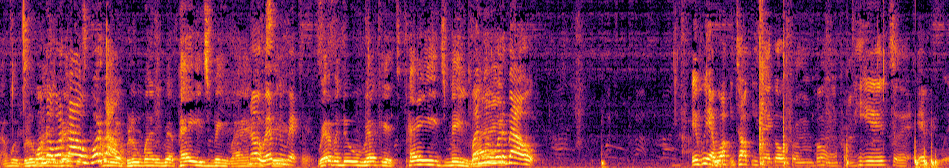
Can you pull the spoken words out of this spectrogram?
I'm with Blue well, Money. no, what Records. about what about Blue Money? Page me, man. No, Revenue Records. Revenue Records. Page me, but man. no, what about if we had walkie talkies that go from boom from here to everywhere?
